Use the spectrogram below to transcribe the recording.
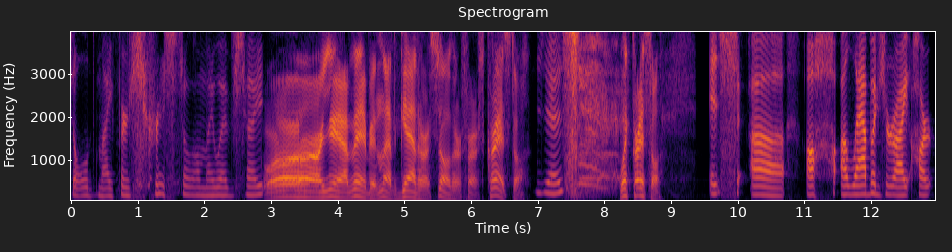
sold my first crystal on my website. Oh, yeah, baby. Let Gatherer sold her first crystal. Yes. What crystal? It's uh, a, a labradorite heart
